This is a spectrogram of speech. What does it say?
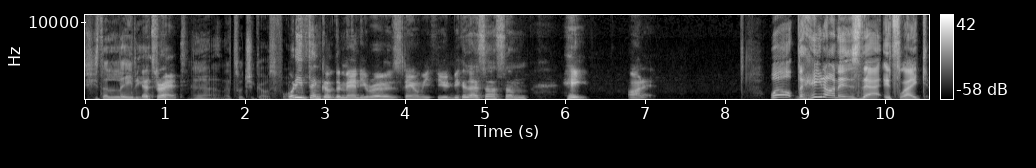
She's a lady. That's right. yeah, that's what she goes for. What do you think of the Mandy Rose Naomi feud? Because I saw some hate on it. Well, the hate on it is that it's like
